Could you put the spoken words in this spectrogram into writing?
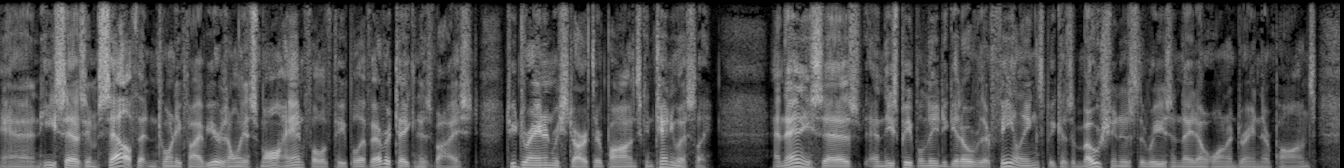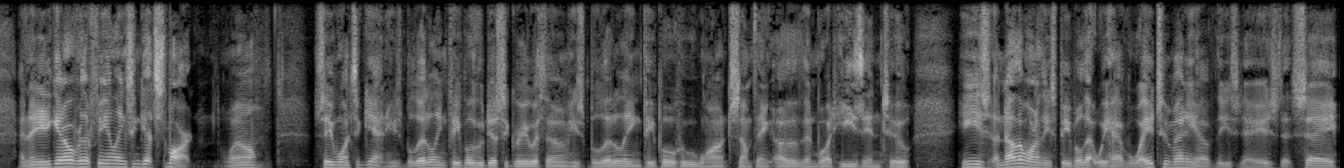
And he says himself that in 25 years, only a small handful of people have ever taken his advice to drain and restart their ponds continuously. And then he says, and these people need to get over their feelings because emotion is the reason they don't want to drain their ponds. And they need to get over their feelings and get smart. Well, see, once again, he's belittling people who disagree with him. He's belittling people who want something other than what he's into. He's another one of these people that we have way too many of these days that say,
